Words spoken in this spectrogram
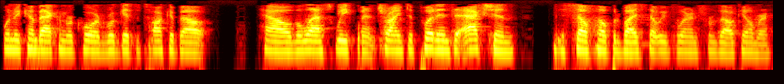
when we come back and record, we'll get to talk about how the last week went trying to put into action the self-help advice that we've learned from Val Kilmer.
